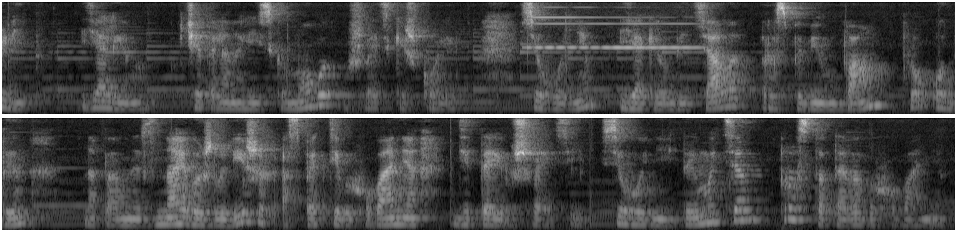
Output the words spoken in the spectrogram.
Привіт! Я Ліна, вчитель англійської мови у шведській школі. Сьогодні, як і обіцяла, розповім вам про один, напевне, з найважливіших аспектів виховання дітей у Швеції. Сьогодні йтиметься про статеве виховання.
